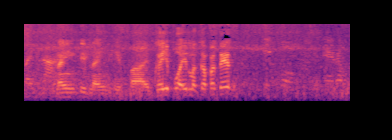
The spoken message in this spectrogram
1995 na. 1995. Kayo po ay magkapatid? Hindi po, kusinera po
